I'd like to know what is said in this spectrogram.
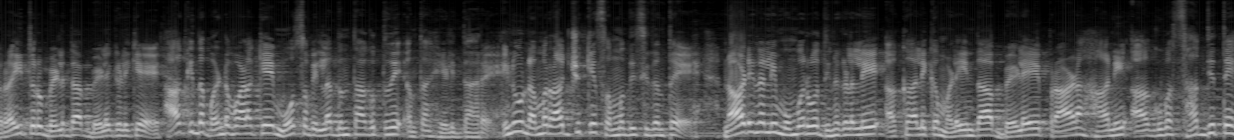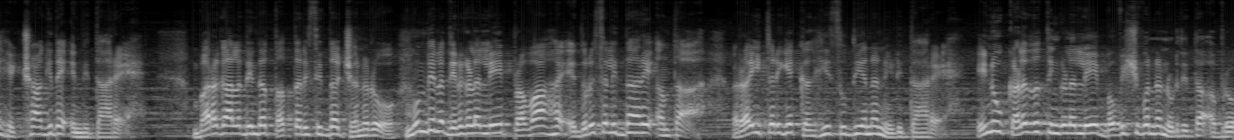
ರೈತರು ಬೆಳೆದ ಬೆಳೆಗಳಿಗೆ ಹಾಕಿದ ಬಂಡವಾಳಕ್ಕೆ ಮೋಸವಿಲ್ಲದಂತಾಗುತ್ತದೆ ಅಂತ ಹೇಳಿದ್ದಾರೆ. ಇನ್ನು ನಮ್ಮ ರಾಜ್ಯಕ್ಕೆ ಸಂಬಂಧಿಸಿದಂತೆ ನಾಡಿನಲ್ಲಿ ಮುಂಬರುವ ದಿನಗಳಲ್ಲಿ ಅಕಾಲಿಕ ಮಳೆಯಿಂದ ಬೆಳೆ ಪ್ರಾಣ ಹಾನಿ ಆಗುವ ಸಾಧ್ಯತೆ ಹೆಚ್ಚಾಗಿದೆ ಎಂದಿದ್ದಾರೆ. ಬರಗಾಲದಿಂದ ತತ್ತರಿಸಿದ್ದ ಜನರು ಮುಂದಿನ ದಿನಗಳಲ್ಲಿ ಪ್ರವಾಹ ಎದುರಿಸಲಿದ್ದಾರೆ ಅಂತ ರೈತರಿಗೆ ಕಹಿ ಸುದ್ದಿಯನ್ನು ನೀಡಿದ್ದಾರೆ. ಇನ್ನು ಕಳೆದ ತಿಂಗಳಲ್ಲಿ ಭವಿಷ್ಯವನ್ನು ನುಡಿದಿದ್ದ ಅವರು,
